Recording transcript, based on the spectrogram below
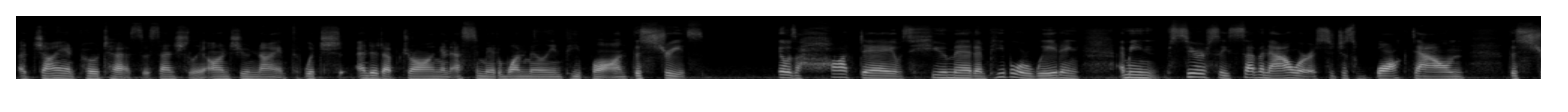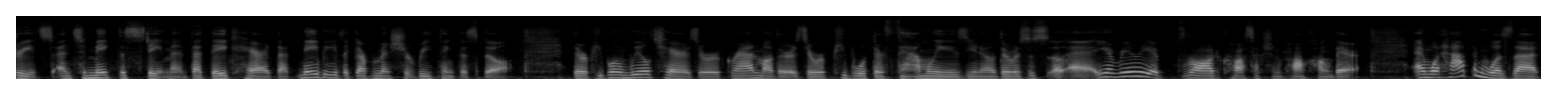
a giant protest essentially on June 9th, which ended up drawing an estimated 1 million people on the streets. It was a hot day, it was humid, and people were waiting, I mean, seriously, seven hours to just walk down the streets and to make the statement that they cared that maybe the government should rethink this bill. There were people in wheelchairs, there were grandmothers, there were people with their families, you know, there was just a, a, really a broad cross section of Hong Kong there. And what happened was that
